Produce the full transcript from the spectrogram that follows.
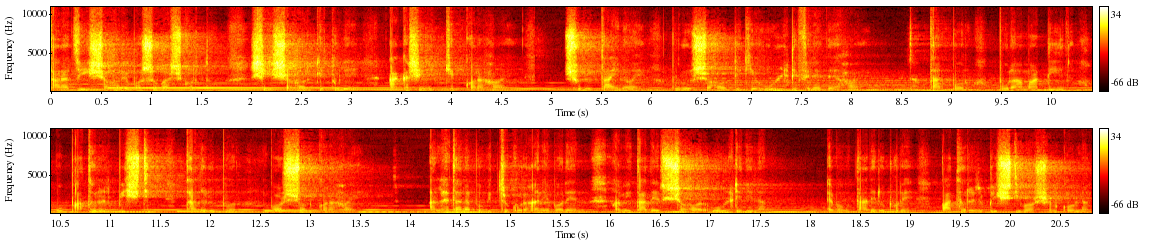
তারা যেই শহরে বসবাস করত, সেই শহরকে তুলে আকাশে নিক্ষেপ করা হয়। শুধু তাই নয়, পুরো শহরটিকে উল্টে ফেলে দেয়া হয়। তারপর পুরা মাটির ও পাথরের বৃষ্টি তাদের উপর বর্ষণ করা হয়। আল্লাহ তালা পবিত্র কোরআনে বলেন, আমি তাদের শহর উল্টে দিলাম এবং তাদের উপরে পাথরের বৃষ্টি বর্ষণ করলাম।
